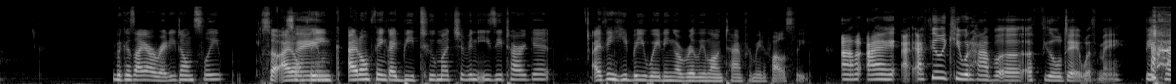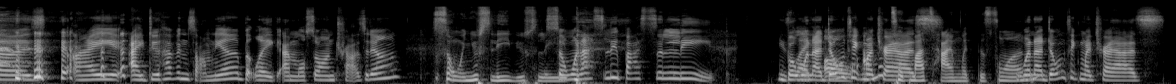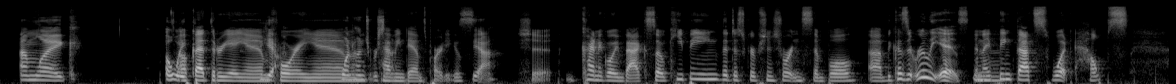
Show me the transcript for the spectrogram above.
because I already don't sleep. So I don't Same. think I don't think I'd be too much of an easy target. I think he'd be waiting a really long time for me to fall asleep. I I, I feel like he would have a, a field day with me because I I do have insomnia, but like I'm also on trazodone. So when you sleep, you sleep. So when I sleep, I sleep. He's but when like, I don't "Oh, take my I'm gonna take my time with this one. When I don't take my traz, I'm like awake. up at 3 a.m., Yeah. 4 a.m., 100%. having dance parties. Yeah. Shit. Kind of going back. So keeping the description short and simple uh, because it really is. And I think that's what helps.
